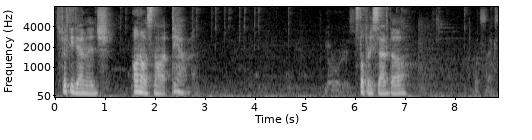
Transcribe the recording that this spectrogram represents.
It's 50 damage. Oh no, it's not. Damn. Your orders. Still pretty sad though. What's next?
